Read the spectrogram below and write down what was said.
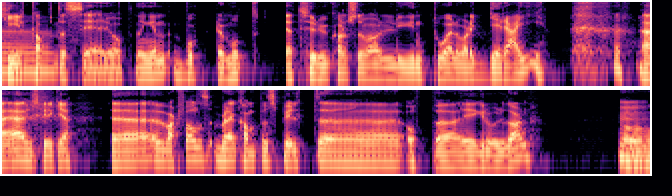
Kiel tapte serieåpningen borte mot Jeg tror kanskje det var Lyn 2, eller var det Grei? jeg, husker ikke. Eh, I hvert fall ble kampen spilt eh, oppe i Groruddalen. Og,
